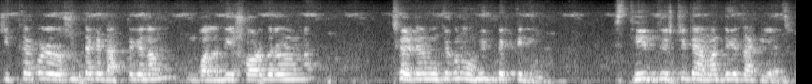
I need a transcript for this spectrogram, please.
চিৎকার করে রসিদটাকে ডাকতে গেলাম, গলা দিয়ে স্বর বেরোলো না। ছেলেটার মুখে কোনো অভিব্যক্তি নেই। স্থির দৃষ্টিতে আমার দিকে তাকিয়ে আছে।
